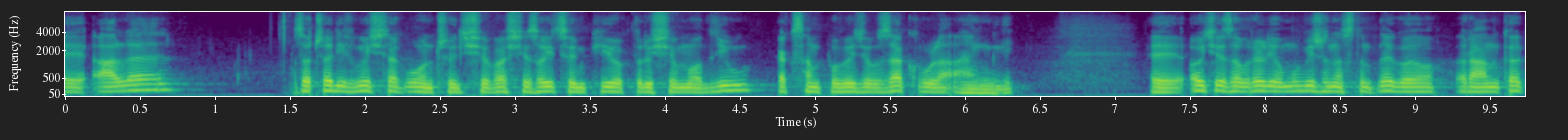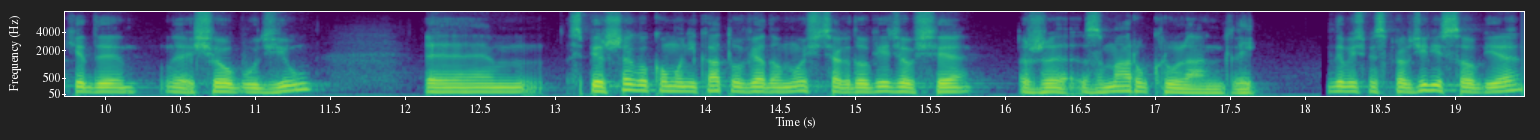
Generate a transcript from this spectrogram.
y, ale zaczęli w myślach łączyć się właśnie z ojcem Pio, który się modlił, jak sam powiedział, za króla Anglii. Y, Ojciec Aurelio mówi, że następnego ranka, kiedy y, się obudził, z pierwszego komunikatu w wiadomościach dowiedział się, że zmarł król Anglii. Gdybyśmy sprawdzili sobie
